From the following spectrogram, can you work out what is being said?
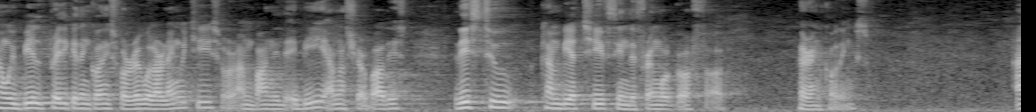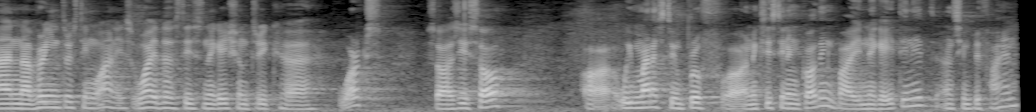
can we build predicate encodings for regular languages or unbounded ABE? I'm not sure about this. These two can be achieved in the framework of uh, pair encodings. And a very interesting one is why does this negation trick uh, works? So as you saw, uh, we managed to improve uh, an existing encoding by negating it and simplifying.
